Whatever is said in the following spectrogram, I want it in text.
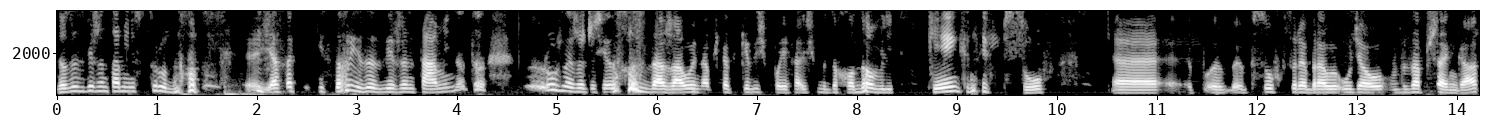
No ze zwierzętami jest trudno. Ja z takich historii ze zwierzętami, no to różne rzeczy się zdarzały. Na przykład kiedyś pojechaliśmy do hodowli pięknych psów, e, psów, które brały udział w zaprzęgach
